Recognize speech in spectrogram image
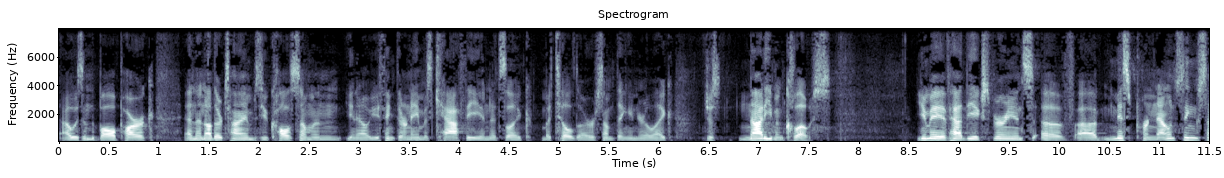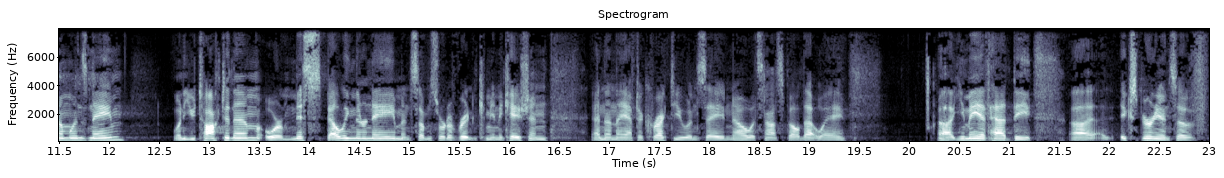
I was in the ballpark. And then other times you call someone, you know, you think their name is Kathy, and it's like Matilda or something, and you're like, just not even close. You may have had the experience of uh, mispronouncing someone's name when you talk to them or misspelling their name in some sort of written communication, and then they have to correct you and say, no, it's not spelled that way. Uh, you may have had the uh, experience of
